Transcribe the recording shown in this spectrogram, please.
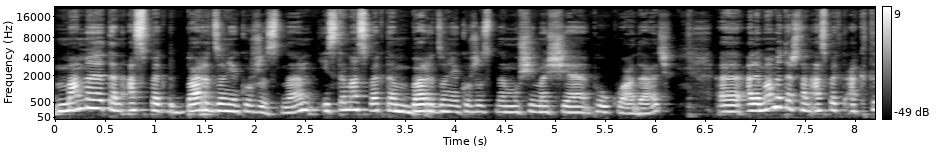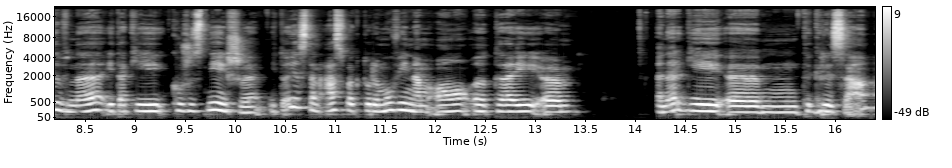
mamy ten aspekt bardzo niekorzystny i z tym aspektem bardzo niekorzystnym musimy się poukładać, E, ale mamy też ten aspekt aktywny i taki korzystniejszy i to jest ten aspekt, który mówi nam o e, tej energii tygrysa.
